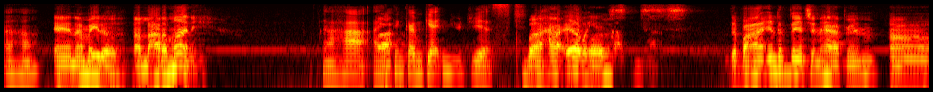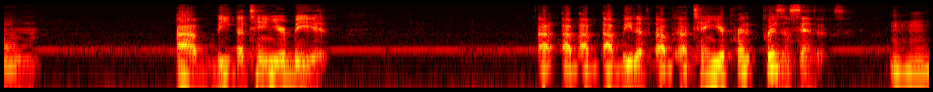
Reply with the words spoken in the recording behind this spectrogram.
Uh huh. and I made a, a lot of money. Aha. I Uh, think I'm getting your gist. But however, divine intervention happened. Um, I beat a ten year bid. I, I, I- beat a, a, a ten year prison sentence. Mm-hmm.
